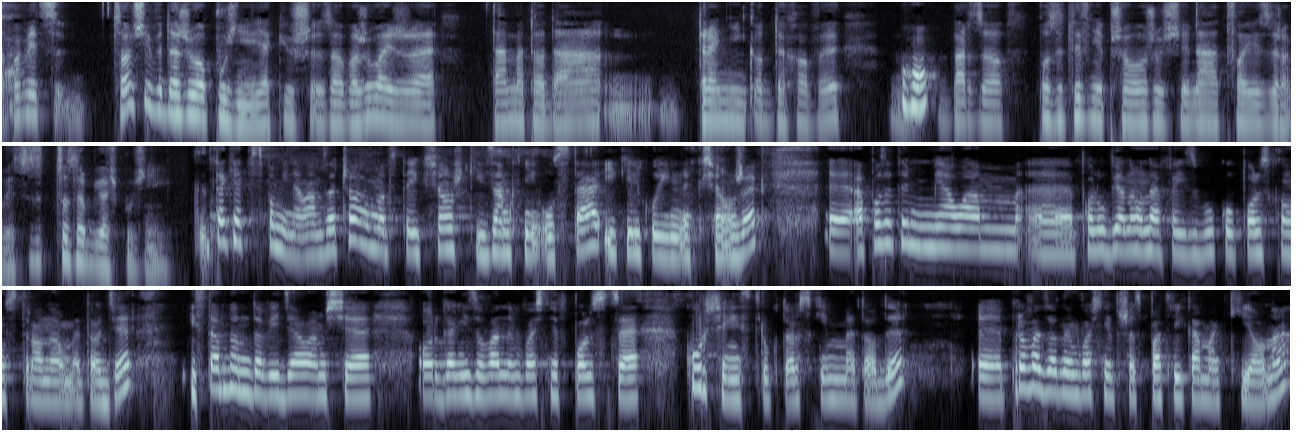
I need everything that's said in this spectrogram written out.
A powiedz, co się wydarzyło później, jak już zauważyłaś, że ta metoda, trening oddechowy, mhm. bardzo pozytywnie przełożył się na Twoje zdrowie. Co, co zrobiłaś później? Tak jak wspominałam, zaczęłam od tej książki Zamknij Usta i kilku innych książek, e, a poza tym miałam e, polubioną na Facebooku polską stronę o metodzie i stamtąd dowiedziałam się o organizowanym właśnie w Polsce kursie instruktorskim metody, e, prowadzonym właśnie przez Patryka McKeona,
